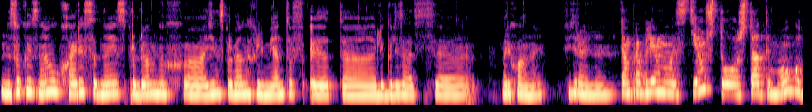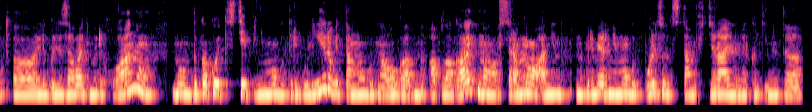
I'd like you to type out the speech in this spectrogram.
Насколько я знаю, у Харрис одна из программных, э, один из программных элементов — это легализация марихуаны федеральная. Там проблема с тем, что штаты могут э, легализовать марихуану, ну, до какой-то степени могут регулировать, там могут налогооблагать, но все равно они, например, не могут пользоваться там федеральными какими-то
